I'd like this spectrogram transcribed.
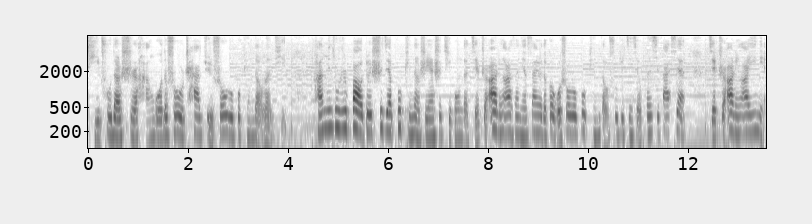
提出的是韩国的收入差距、收入不平等问题。韩民族日报对世界不平等实验室提供的截至二零二三年三月的各国收入不平等数据进行分析，发现，截至二零二一年，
